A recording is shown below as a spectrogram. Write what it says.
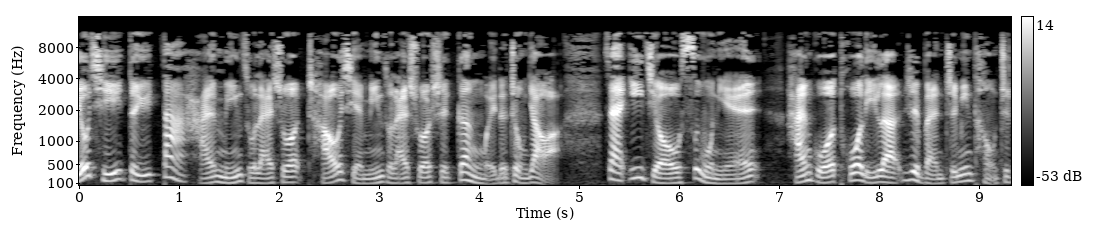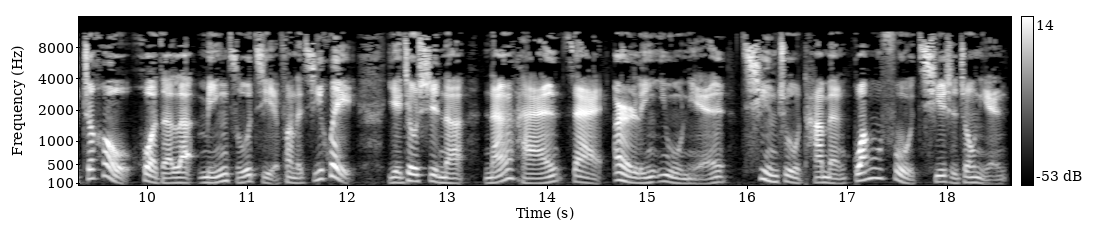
尤其对于大韩民族来说，朝鲜民族来说是更为的重要啊！在一九四五年，韩国脱离了日本殖民统治之后，获得了民族解放的机会，也就是呢，南韩在二零一五年庆祝他们光复七十周年。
